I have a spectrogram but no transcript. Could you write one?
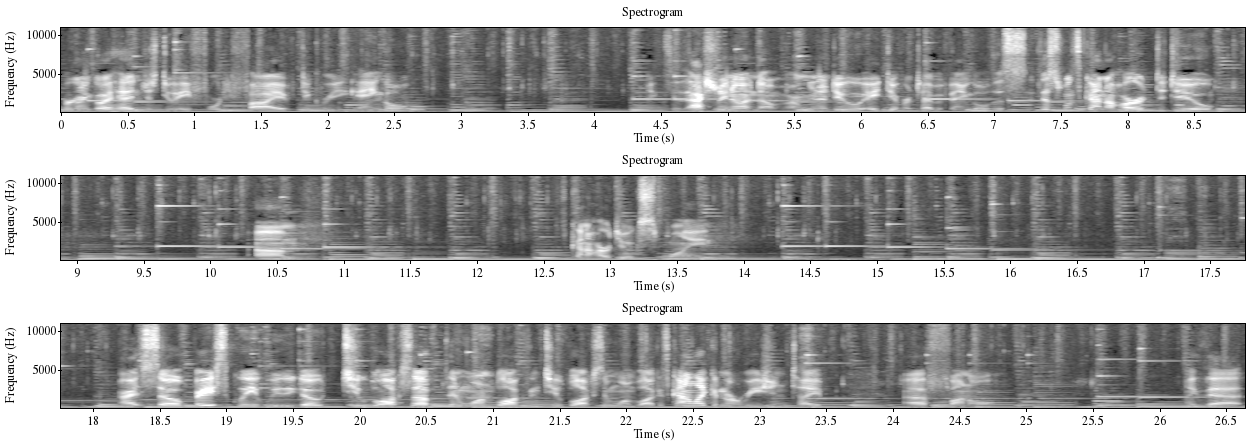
we're going to go ahead and just do a 45 degree angle. Actually, you know what? No, I'm going to do a different type of angle. This this one's kind of hard to do. Um, it's kind of hard to explain. Alright, so basically we go two blocks up, then one block, then two blocks, then one block. It's kind of like a Norwegian type uh, funnel. Like that.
